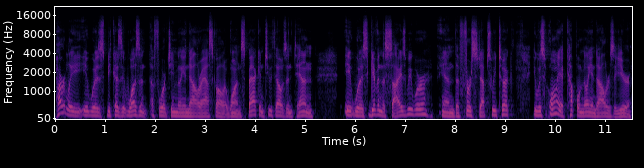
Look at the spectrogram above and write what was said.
partly it was because it wasn't a $14 million ask all at once. Back in 2010, it was given the size we were and the first steps we took, it was only a couple million dollars a year.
